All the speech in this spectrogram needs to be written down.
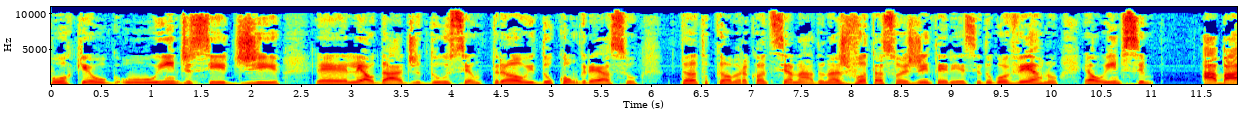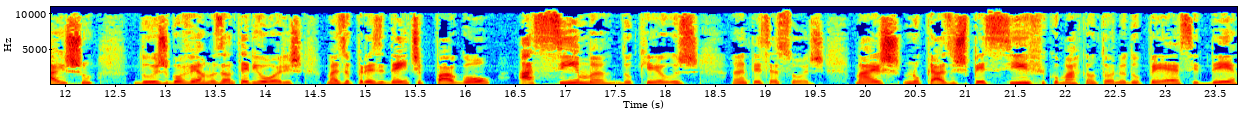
porque o, o índice de é, lealdade do Centrão e do Congresso, tanto Câmara quanto Senado, nas votações de interesse do governo, é o índice abaixo dos governos anteriores. Mas o presidente pagou acima do que os antecessores. Mas no caso específico, Marco Antônio, do PSD,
